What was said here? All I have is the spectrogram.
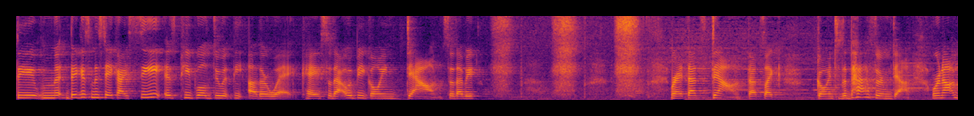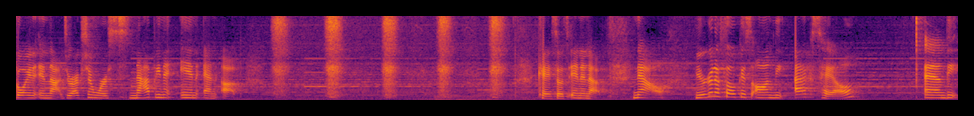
The biggest mistake I see is people do it the other way. Okay, so that would be going down. So that'd be, right? That's down. That's like going to the bathroom down. We're not going in that direction. We're snapping it in and up. Okay, so it's in and up. Now, you're gonna focus on the exhale and the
